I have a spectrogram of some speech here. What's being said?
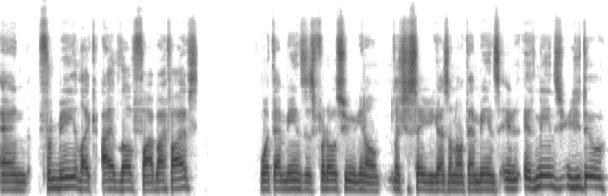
And for me, like I love five by fives. What that means is for those who, you know, let's just say you guys don't know what that means. It, it means you do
